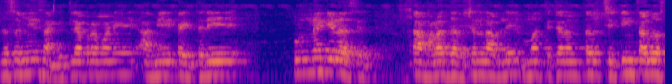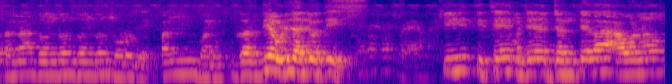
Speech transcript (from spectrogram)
जसं मी सांगितल्याप्रमाणे आम्ही काहीतरी पुण्य केलं असेल तर आम्हाला दर्शन लाभले. मग त्याच्यानंतर चेकिंग चालू असताना दोन दोन दोन दोन सोडत होते पण भर गर्दी एवढी झाली होती की तिथे म्हणजे जनतेला आवडणं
